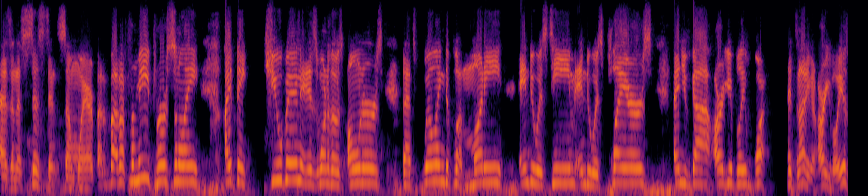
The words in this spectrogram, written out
as an assistant somewhere. But, but, but for me personally, I think Cuban is one of those owners that's willing to put money into his team, into his players, and you've got arguably what it's not even arguable. He is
